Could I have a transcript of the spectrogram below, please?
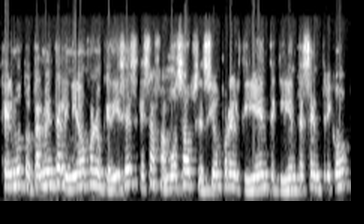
Helmut, totalmente alineado con lo que dices, esa famosa obsesión por el cliente, cliente céntrico,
